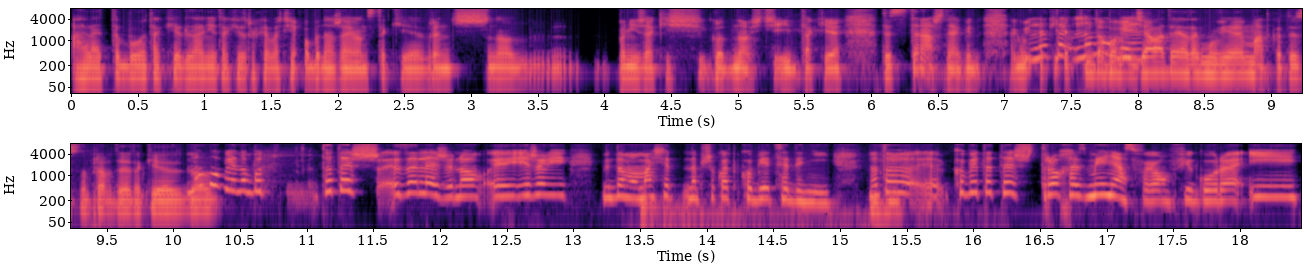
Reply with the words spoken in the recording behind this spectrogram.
ale to było takie dla niej takie trochę właśnie obnażające, takie wręcz no, poniżej jakiejś godności i takie, to jest straszne. Jakby, jakby No jak, to- jak no to mówię. powiedziała, to ja tak mówię, matko, to jest naprawdę takie, No no, mówię, no bo to też zależy. No, jeżeli, wiadomo, ma się na przykład kobiece dni, no to Mhm. kobieta też trochę zmienia swoją figurę i,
